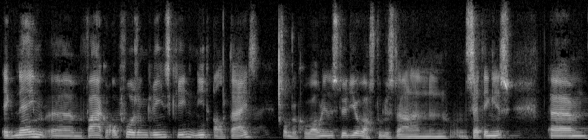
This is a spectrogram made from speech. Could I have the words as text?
Ik neem um, vaker op voor zo'n greenscreen. Niet altijd. Soms ook gewoon in de studio waar stoelen staan en een, een setting is. Um,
